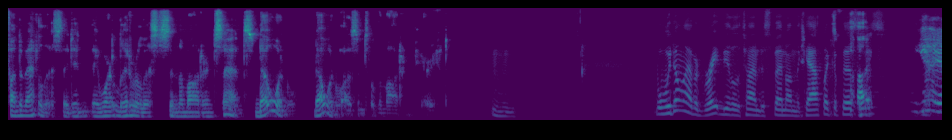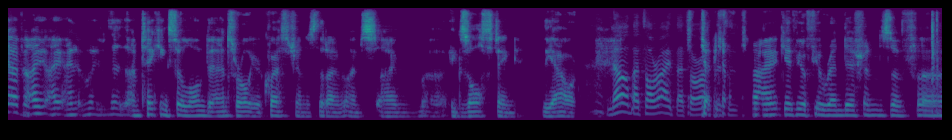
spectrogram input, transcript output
fundamentalists. They didn't. They weren't literalists in the modern sense. No one, no one was until the modern period. Mm-hmm. Well, we don't have a great deal of time to spend on the Catholic epistles. yeah, yeah I, I, I, am taking so long to answer all your questions that I'm, I'm, I'm uh, exhausting the hour. No, that's all right. That's all right. Can, can, is... I give you a few renditions of uh,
